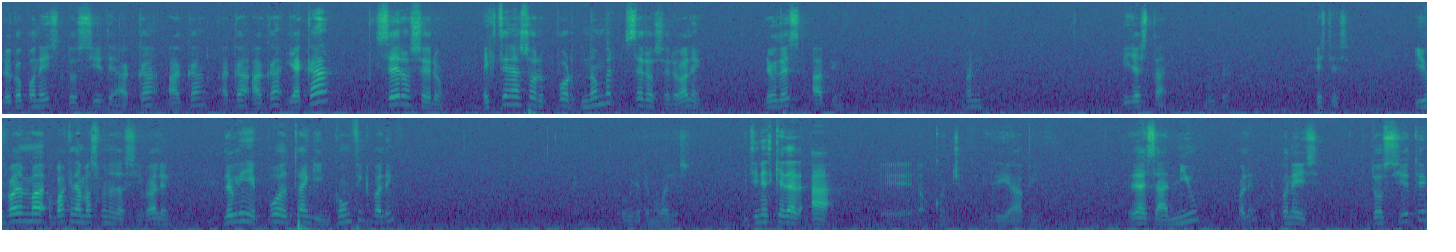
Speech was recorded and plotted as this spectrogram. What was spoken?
Luego ponéis 27 acá, acá, acá, acá y acá 00. Extensor port number 00, ¿vale? Luego le API. ¿Vale? Y ya está. Uy. Este es. Y va, va a quedar más o menos así, ¿vale? Luego tiene port tagging config, ¿vale? tengo varios. Y tienes que dar a... Eh, no, concha, iría API. Le das a New, ¿vale? Le ponéis 27,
